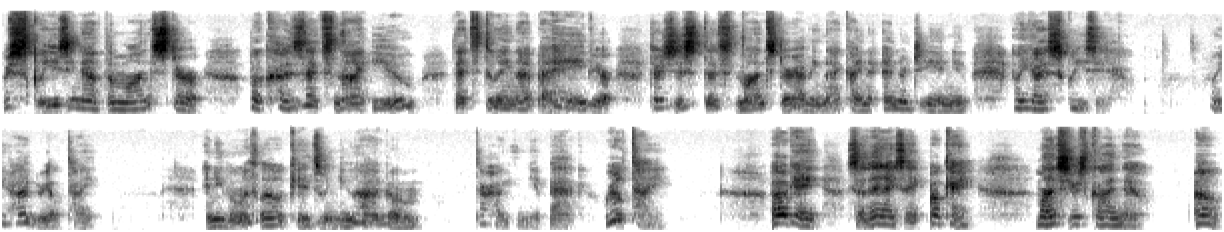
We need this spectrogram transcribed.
we're squeezing out the monster because that's not you that's doing that behavior. There's just this monster having that kind of energy in you, and we gotta squeeze it out. We hug real tight. And even with little kids, when you hug them, they're hugging you back real tight. Okay, so then I say, okay, monster's gone now. Oh,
